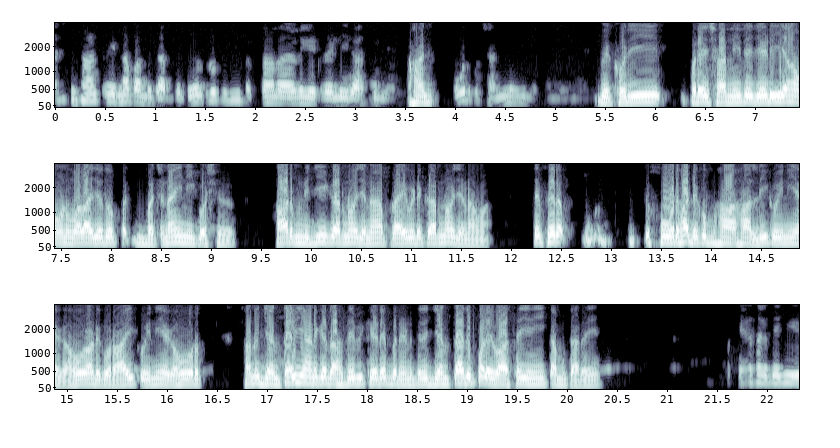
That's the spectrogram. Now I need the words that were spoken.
ਅੱਜ ਕਿਸਾਨ ਟ੍ਰੇਨਾਂ ਬੰਦ ਕਰ ਦਿੱਤੇ ਉਧਰੋਂ ਤੁਸੀਂ ਬੱਸਾਂ ਦਾ ਰੇਟ ਰੈਲੀ ਰੱਖਦੀ ਹੈ। ਹਾਂਜੀ। ਬਹੁਤ ਪਰੇਸ਼ਾਨੀ ਹੋਈ ਲੋਕਾਂ ਨੂੰ। ਵੇਖੋ ਜੀ ਪਰੇਸ਼ਾਨੀ ਤੇ ਜਿਹੜੀ ਆ ਆਉਣ ਵਾਲਾ ਜਦੋਂ ਪ- ਬਚਣਾ ਹੀ ਨਹੀਂ ਕੁਛ ਹਰ ਨਿੱਜੀਕਰਨ ਹੋ ਜਾਣਾ ਪ੍ਰਾਈਵੇਟਕਰਨ ਹੋ ਜਾਣਾ ਵਾ। ਤੇ ਫਿਰ ਹੋਰ ਸਾਡੇ ਕੋਲ ਹੱਲ ਹੀ ਕੋਈ ਨਹੀਂ ਹੈਗਾ ਹੋਰ ਸਾਡੇ ਕੋਲ ਰਾਹ ਹੀ ਕੋਈ ਨਹੀਂ ਹੈਗਾ ਹੋਰ ਸਾਨੂੰ ਜਨਤਾ ਵੀ ਆਣ ਕੇ ਦੱਸਦੇ ਵੀ ਕਿਹੜੇ ਬਣੇ ਨੇ ਜਨਤਾ ਦੇ ਭਲੇ ਵਾਸਤੇ ਹੀ ਅਸੀਂ ਕੰਮ ਕਰ ਰਹੇ ਹਾਂ। ਕਹਿ ਸਕਦੇ ਵੀ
